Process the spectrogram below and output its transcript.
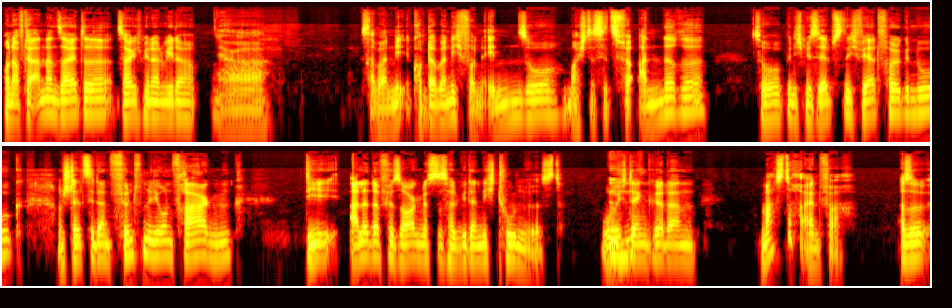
Und auf der anderen Seite sage ich mir dann wieder, ja, ist aber nie, kommt aber nicht von innen so, mache ich das jetzt für andere? So bin ich mir selbst nicht wertvoll genug und stellst dir dann fünf Millionen Fragen, die alle dafür sorgen, dass du es halt wieder nicht tun wirst. Wo ich Mhm. denke dann, mach's doch einfach. Also,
